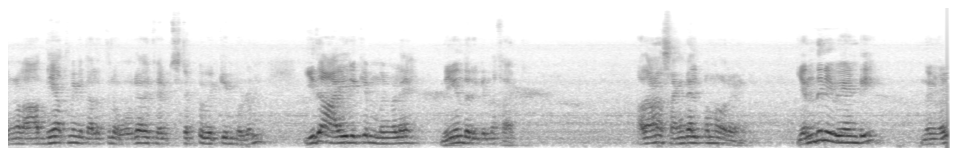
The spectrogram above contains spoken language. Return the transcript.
നിങ്ങൾ ആധ്യാത്മിക തലത്തിൽ ഓരോ സ്റ്റെപ്പ് വയ്ക്കുമ്പോഴും ഇതായിരിക്കും നിങ്ങളെ നിയന്ത്രിക്കുന്ന ഫാക്ടർ അതാണ് സങ്കല്പം എന്ന് പറയുന്നത്. എന്തിനു വേണ്ടി നിങ്ങൾ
